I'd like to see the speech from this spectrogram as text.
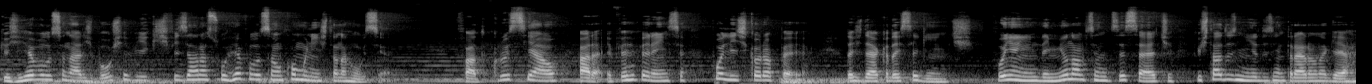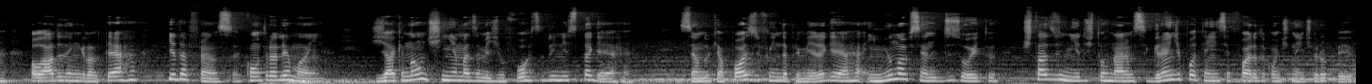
que os revolucionários bolcheviques fizeram a sua revolução comunista na Rússia, fato crucial para a efervescência política europeia das décadas seguintes. Foi ainda em 1917 que os Estados Unidos entraram na guerra ao lado da Inglaterra e da França contra a Alemanha, já que não tinha mais a mesma força do início da guerra, sendo que após o fim da Primeira Guerra, em 1918, os Estados Unidos tornaram-se grande potência fora do continente europeu.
